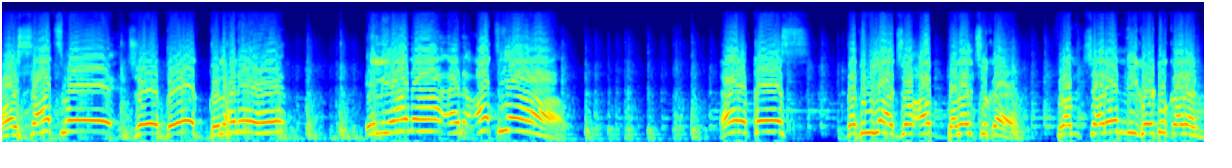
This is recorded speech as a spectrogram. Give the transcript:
और साथ में जो दो दुल्हने हैं Ileana and Athiya and of course the दूल्हा जो अब बदल चुका है from Charan we go to Karan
